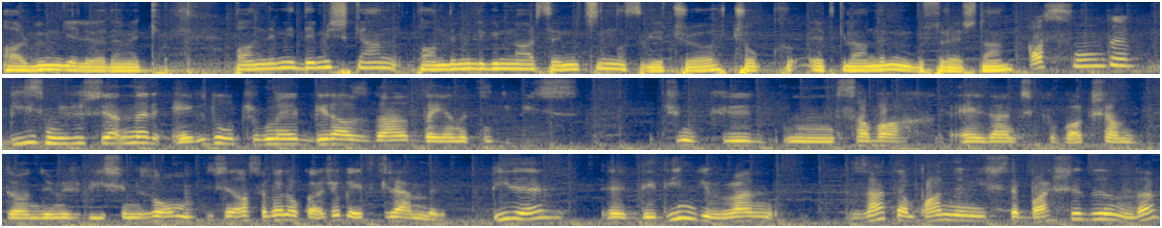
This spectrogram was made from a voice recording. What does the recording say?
Albüm geliyor demek. Pandemi demişken pandemili günler senin için nasıl geçiyor? Çok etkilendin mi bu süreçten? Aslında biz müzisyenler evde oturmaya biraz daha dayanıklı gibiyiz. Çünkü sabah evden çıkıp akşam döndüğümüz bir işimiz olmadığı için aslında ben o kadar çok etkilenmedim. Bir de e, dediğim gibi ben zaten pandemi işte başladığında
